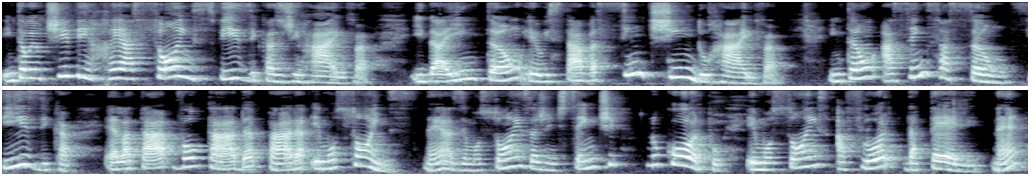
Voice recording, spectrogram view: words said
Então eu tive reações físicas de raiva e daí então eu estava sentindo raiva. Então a sensação física ela tá voltada para emoções, né? As emoções a gente sente no corpo, emoções à flor da pele, né?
